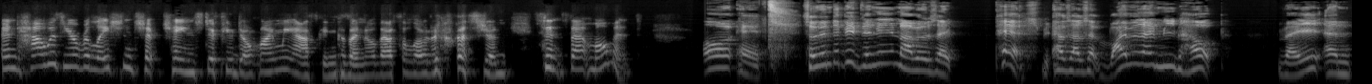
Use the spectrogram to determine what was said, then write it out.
And how has your relationship changed, if you don't mind me asking? Because I know that's a loaded question since that moment. Okay, so in the beginning, I was like pissed because I was like, why would I need help? Right? And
